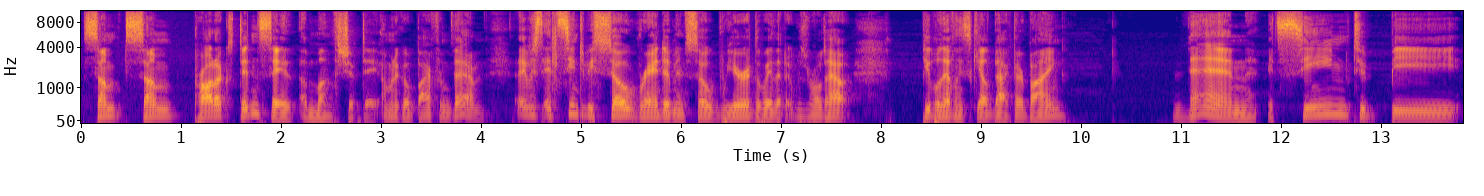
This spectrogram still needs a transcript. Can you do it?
some some products didn't say a month ship date. I'm gonna go buy from them. It was it seemed to be so random and so weird the way that it was rolled out. People definitely scaled back their buying. Then it seemed to be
